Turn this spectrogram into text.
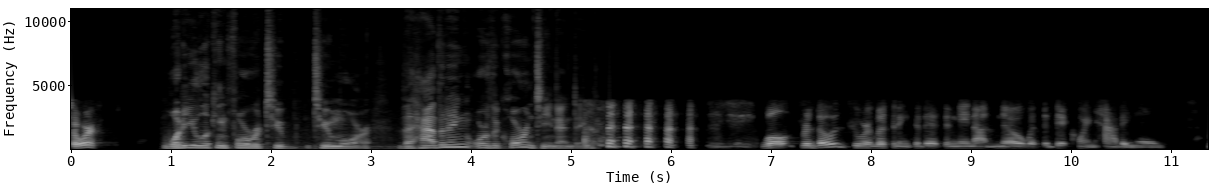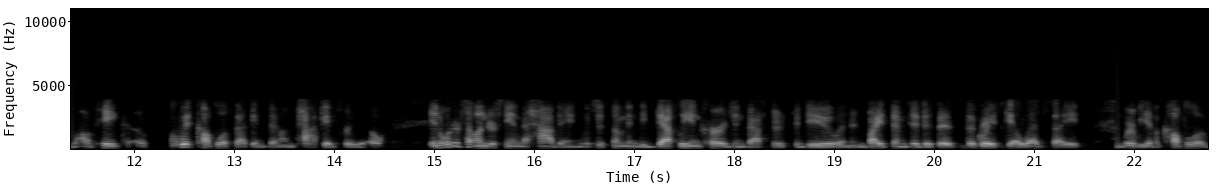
Sure. What are you looking forward to to more, the halvening or the quarantine ending? well, for those who are listening to this and may not know what the Bitcoin halving is, I'll take a quick couple of seconds and unpack it for you in order to understand the halving, which is something we definitely encourage investors to do and invite them to visit the Grayscale website, where we have a couple of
